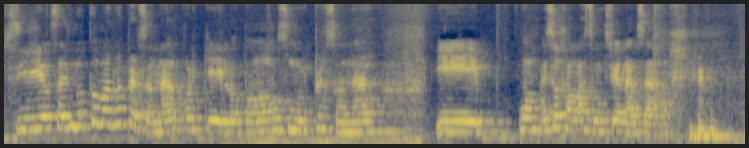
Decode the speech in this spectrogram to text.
Sí, o sea, es no tomarlo personal porque lo tomamos muy personal. Y no, eso jamás funciona, o sea,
